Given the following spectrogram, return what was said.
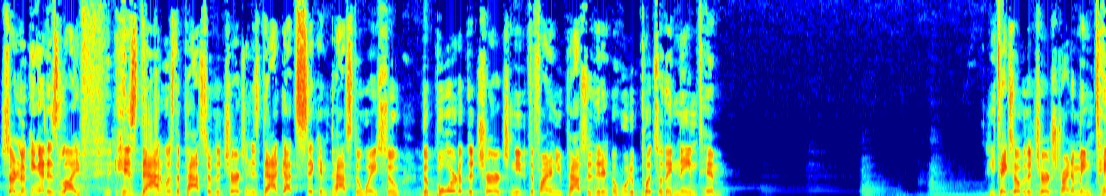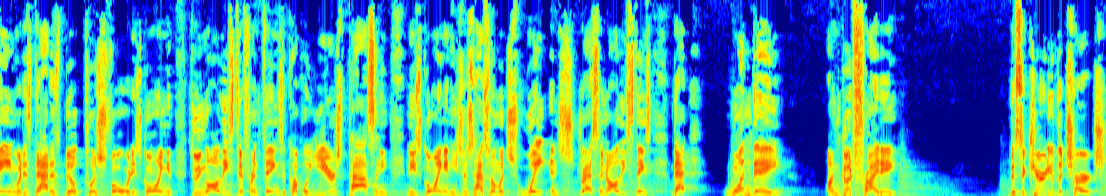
Start looking at his life. His dad was the pastor of the church and his dad got sick and passed away. So the board of the church needed to find a new pastor. They didn't know who to put, so they named him. He takes over the church trying to maintain what his dad has built, push forward. He's going and doing all these different things. A couple years pass and, he, and he's going and he just has so much weight and stress and all these things that one day on Good Friday, the security of the church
